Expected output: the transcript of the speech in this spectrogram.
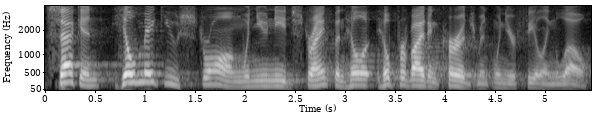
Second, he'll make you strong when you need strength, and he'll, he'll provide encouragement when you're feeling low.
